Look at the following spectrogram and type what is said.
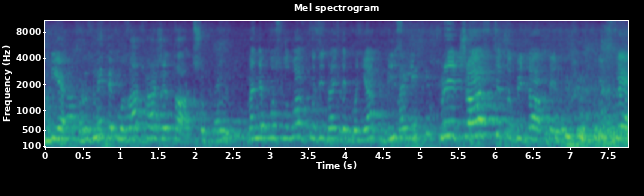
Ні, розумієте, козак каже так, щоб е, в мене по словах козі дайте коньяк, віскі, причастя тобі дати. І все.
